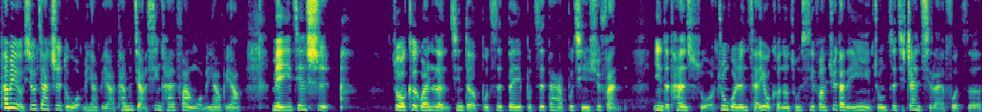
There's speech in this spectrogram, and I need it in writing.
他们有休假制度，我们要不要？他们讲性开放，我们要不要？每一件事，做客观冷静的不自卑不自大不情绪反应的探索。中国人才有可能从西方巨大的阴影中自己站起来否则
